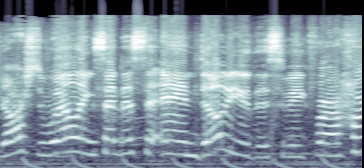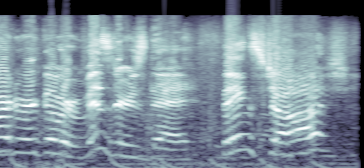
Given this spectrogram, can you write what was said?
Josh Dwelling sent us to A&W this week for our hard work over Visitors Day. Thanks, Josh.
